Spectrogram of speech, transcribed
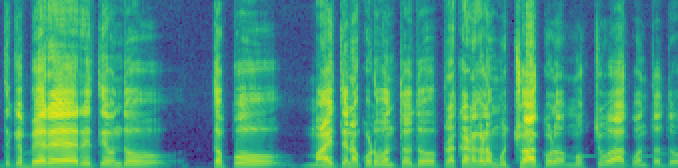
ಇದಕ್ಕೆ ಬೇರೆ ರೀತಿಯ ಒಂದು ತಪ್ಪು ಮಾಹಿತಿನ ಕೊಡುವಂಥದ್ದು, ಪ್ರಕರಣಗಳ ಮುಚ್ಚು ಹಾಕೊಳ್ಳೋ ಮುಚ್ಚು ಹಾಕುವಂಥದ್ದು,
